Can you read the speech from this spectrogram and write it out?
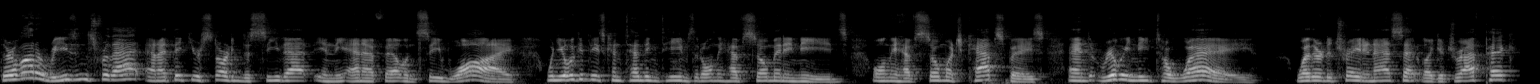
There are a lot of reasons for that, and I think you're starting to see that in the NFL and see why. When you look at these contending teams that only have so many needs, only have so much cap space and really need to weigh whether to trade an asset like a draft pick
